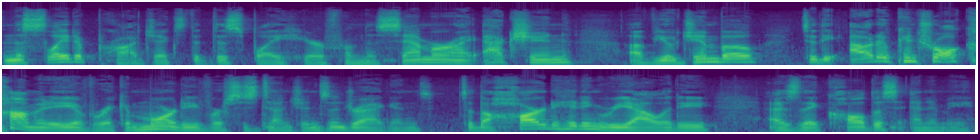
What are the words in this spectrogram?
and the slate of projects that display here from the samurai action of Yojimbo to the out of control comedy of Rick and Morty versus Dungeons and Dragons to the hard hitting reality as they called us enemy.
